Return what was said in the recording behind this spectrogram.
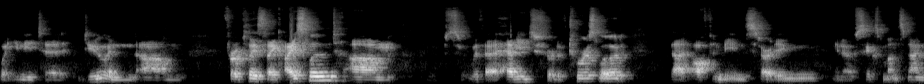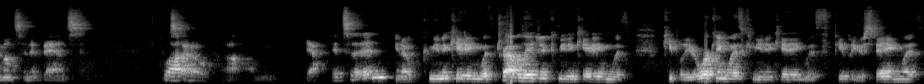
what you need to do. And um, for a place like Iceland, um, with a heavy sort of tourist load, that often means starting, you know, six months, nine months in advance. Wow. So, um, yeah, it's uh, you know communicating with a travel agent, communicating with people you're working with, communicating with people you're staying with,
